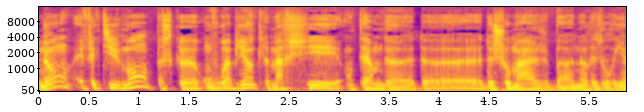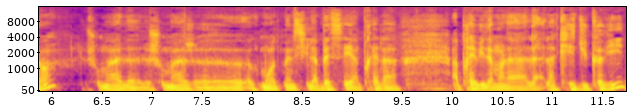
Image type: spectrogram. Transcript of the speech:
Non, effectivement, parce qu'on voit bien que le marché, en termes de, de, de chômage, ben, ne résout rien. Le chômage, le chômage euh, augmente, même s'il a baissé après la, après évidemment la, la, crise du Covid.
